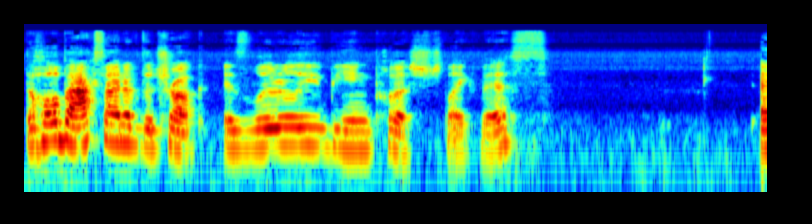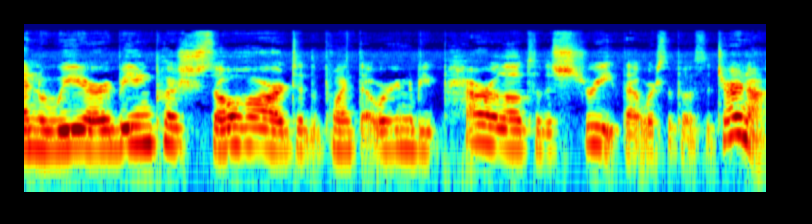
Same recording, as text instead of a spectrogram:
The whole backside of the truck is literally being pushed like this. And we are being pushed so hard to the point that we're going to be parallel to the street that we're supposed to turn on.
